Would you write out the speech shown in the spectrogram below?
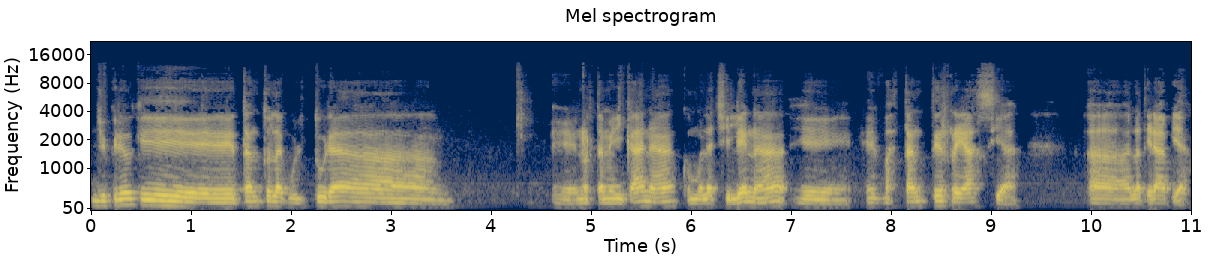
Yo creo que tanto la cultura eh, norteamericana como la chilena eh, es bastante reacia a la terapia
